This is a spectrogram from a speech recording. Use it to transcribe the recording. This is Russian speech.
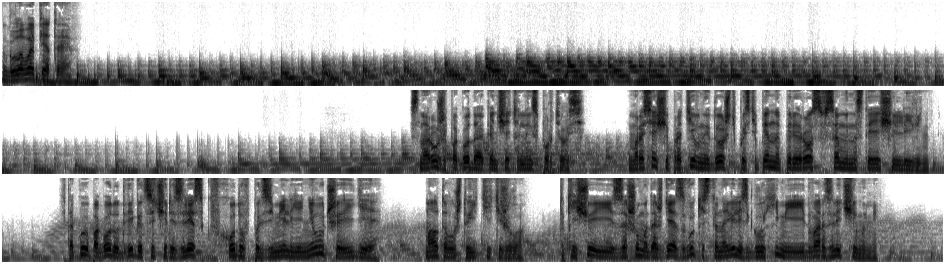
Глава пятая Снаружи погода окончательно испортилась. Моросящий противный дождь постепенно перерос в самый настоящий ливень. В такую погоду двигаться через лес к входу в подземелье не лучшая идея. Мало того, что идти тяжело, так еще и из-за шума дождя звуки становились глухими и едва различимыми.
